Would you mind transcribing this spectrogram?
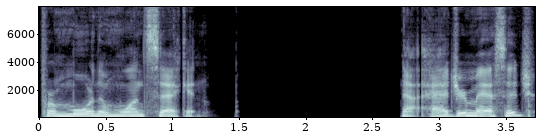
for more than one second. Now add your message.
